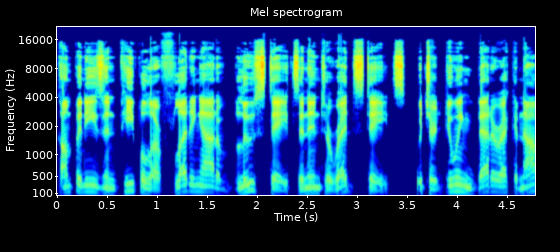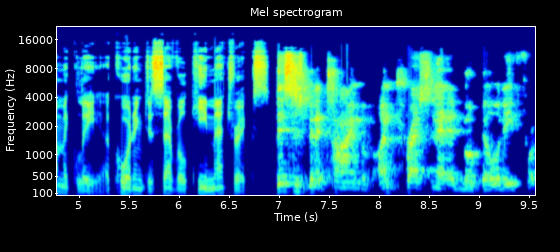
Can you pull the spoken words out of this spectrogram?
Companies and people are flooding out of blue states and into red states, which are doing better economically, according to several key metrics. This has been a time of unprecedented mobility for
